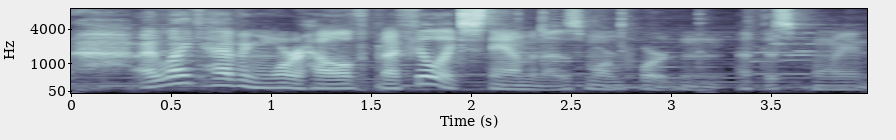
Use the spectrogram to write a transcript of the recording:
I like having more health, but I feel like stamina is more important at this point.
